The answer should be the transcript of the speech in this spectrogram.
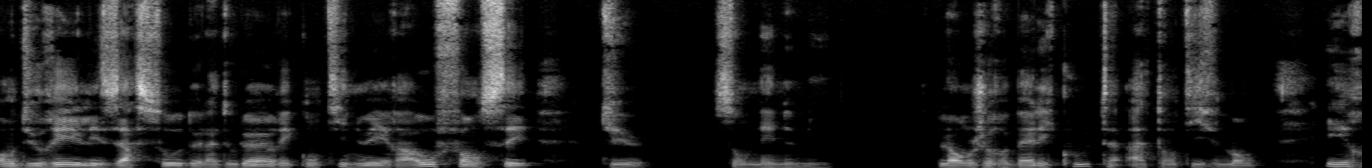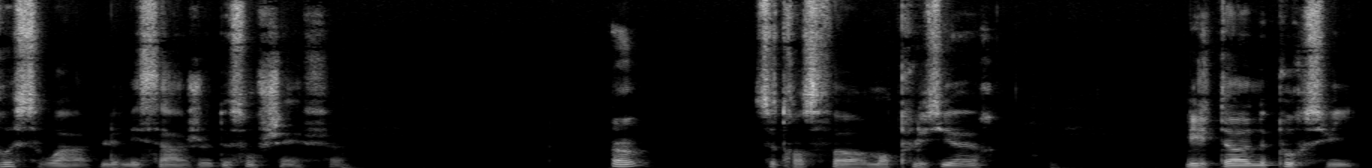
endurer les assauts de la douleur et continuer à offenser Dieu, son ennemi. L'ange rebelle écoute attentivement et reçoit le message de son chef. Un se transforme en plusieurs. Milton poursuit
